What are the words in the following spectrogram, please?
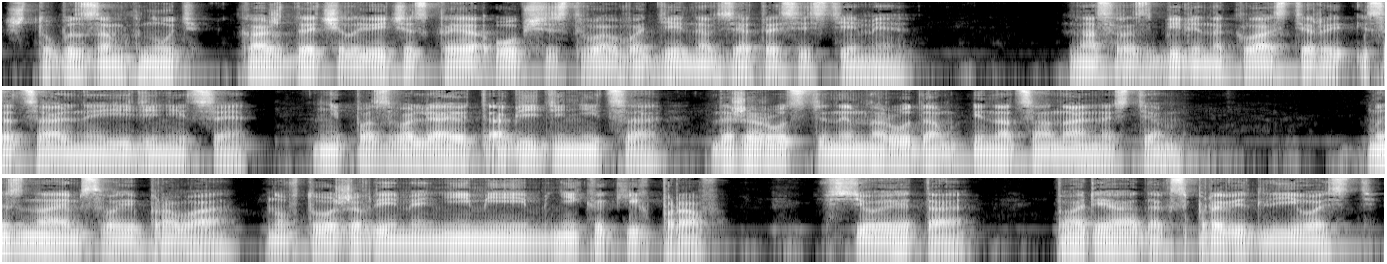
чтобы замкнуть каждое человеческое общество в отдельно взятой системе. Нас разбили на кластеры и социальные единицы, не позволяют объединиться даже родственным народам и национальностям. Мы знаем свои права, но в то же время не имеем никаких прав. Все это порядок, справедливость,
